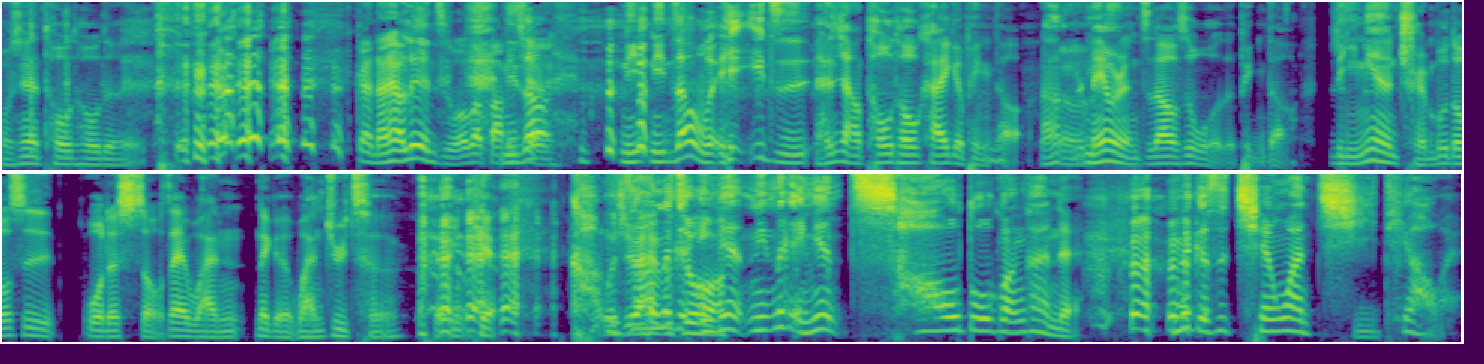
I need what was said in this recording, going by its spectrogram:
我现在偷偷的，敢拿条链子，我把把。你知道，你你知道，我一一直很想偷偷开一个频道，然后没有人知道是我的频道，里面全部都是我的手在玩那个玩具车的影片。靠，你知道那个影片，你那个影片超多观看的，那个是千万起跳哎。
